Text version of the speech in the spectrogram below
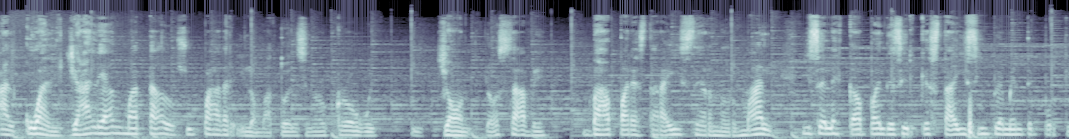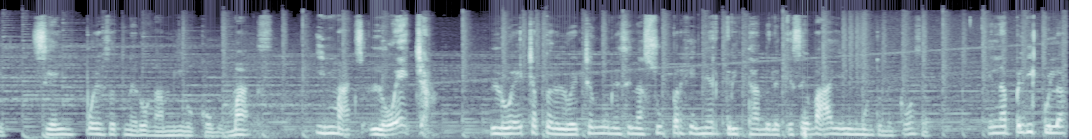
al cual ya le han matado su padre y lo mató el señor Crowley. Y John lo sabe, va para estar ahí ser normal y se le escapa el decir que está ahí simplemente porque se ha impuesto tener un amigo como Max. Y Max lo echa. Lo echa, pero lo echa en una escena súper genial gritándole que se vaya y un montón de cosas. En la película,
